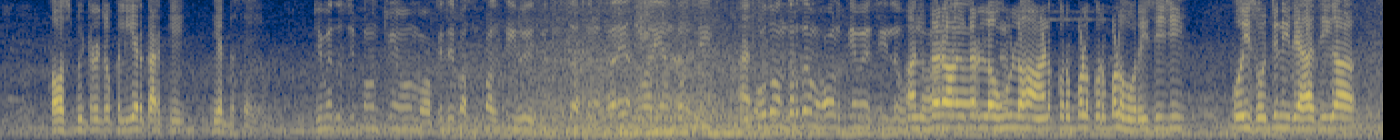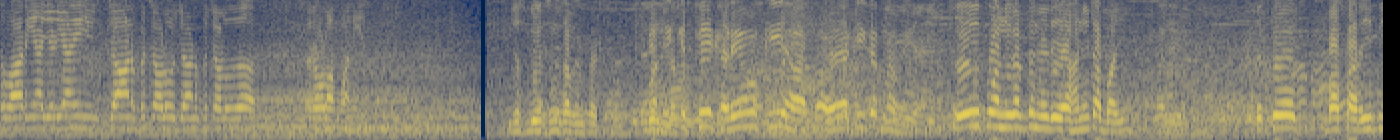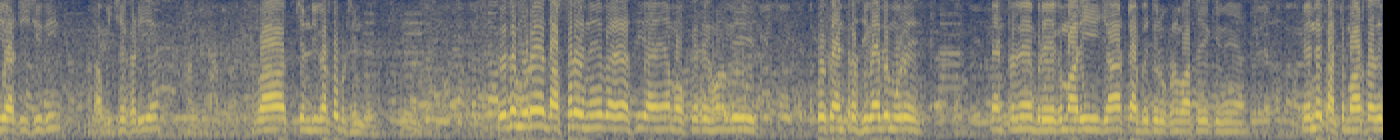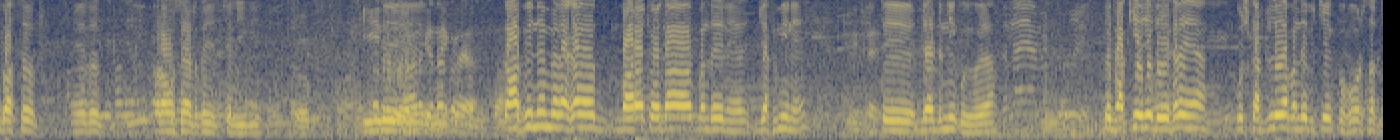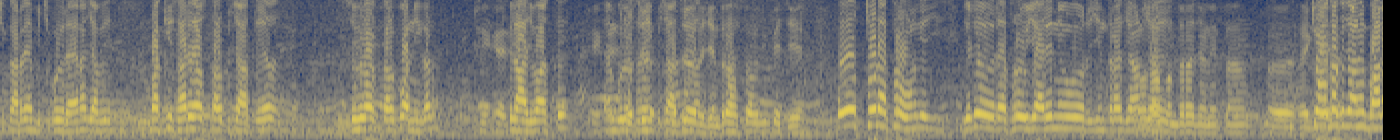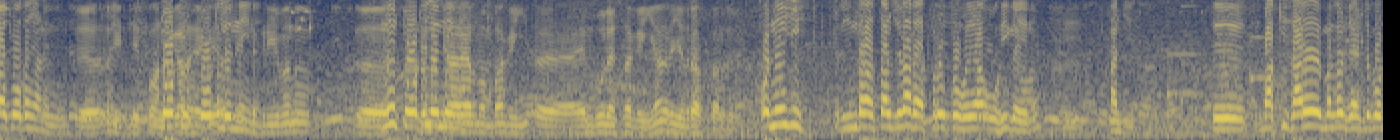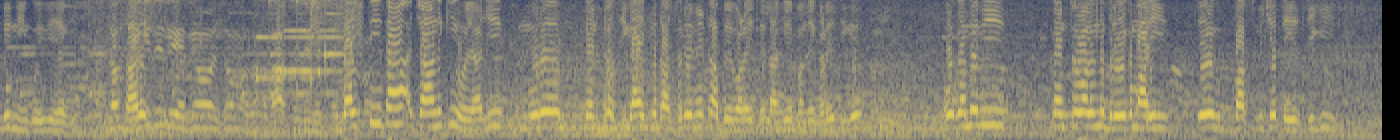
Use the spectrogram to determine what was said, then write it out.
ਹਸਪੀਟਲ ਚੋਂ ਕਲੀਅਰ ਕਰਕੇ ਫਿਰ ਦੱਸਿਆ ਜਾਊ ਜਿਵੇਂ ਤੁਸੀਂ ਪਹੁੰਚੇ ਹੋ ਮੌਕੇ ਤੇ ਬੱਸ ਪਲਟੀ ਹੋਈ ਸੀ ਤੁਸੀਂ ਦੱਸ ਰਹੇ ਹੋ ਸਾਰੀਆਂ ਸਵਾਰੀਆਂ ਅੰਦਰ ਸੀ। ਉਦੋਂ ਅੰਦਰ ਦਾ ਮਾਹੌਲ ਕਿਵੇਂ ਸੀ? ਲਹੂ ਅੰਦਰ? ਅੰਦਰ ਲਹੂ ਲਹਾਨ ਕੁਰਬਲ ਕੁਰਬਲ ਹੋ ਰਹੀ ਸੀ ਜੀ। ਕੋਈ ਸੁੱਝ ਨਹੀਂ ਰਿਹਾ ਸੀਗਾ। ਸਵਾਰੀਆਂ ਜਿਹੜੀਆਂ ਸੀ ਜਾਨ ਬਚਾਲੋ ਜਾਨ ਬਚਾਲੋ ਦਾ ਰੌਲਾ ਪਾ ਰਹੀਆਂ ਸੀ। ਜਸਬੀਰ ਸਿੰਘ ਸਬ ਇੰਸਪੈਕਟਰ ਕਿੱਥੇ ਖੜੇ ਹੋ? ਕੀ ਹਾਦਸਾ ਹੋਇਆ? ਕੀ ਘਟਨਾ ਹੋਈ? ਹੈ ਇਹ ਭਵਾਨੀਗੜ੍ਹ ਦੇ ਨੇੜੇ ਆ ਹਨੀ ਢਾਬਾ ਜੀ। ਹਾਂਜੀ। ਇੱਕ ਬੱਸ ਆ ਰਹੀ ਪੀਆਰਟੀਸੀ ਦੀ। ਆ ਪਿੱਛੇ ਖੜੀ ਹੈ। ਵਾ ਚੰਡੀਗੜ੍ਹ ਤੋਂ ਬਠਿੰਡੇ। ਇਹਦੇ ਮੂਰੇ ਦੱਸ ਰਹੇ ਨੇ ਵੈਸੇ ਅਸੀਂ ਆਏ ਆ ਮੌਕੇ ਤੇ ਹੁਣ ਵੀ ਕੋਈ ਕੈਂਟਰ ਸੀਗਾ ਇਹਦੇ ਮੂਰੇ ਕੈਂਟਰ ਨੇ ਬ੍ਰੇਕ ਮਾਰੀ ਜਾਂ ਢਾਬੇ ਤੇ ਰੁਕਣ ਵਾਸਤੇ ਕਿਵੇਂ ਆ। ਇਹਨੇ ਕੱਟ ਮਾਰਤਾ ਤੇ ਬੱਸ ਇਹ ਰੌਂਗ ਸਾਈਡ ਤੇ ਚਲੀ ਗਈ। ਕੀ ਨੁਕਸਾਨ ਕਿੰਨਾ ਕੁ ਹੋਇਆ? ਕਾਫੀ ਨੇ ਮੇਰਾ ਖਿਆਲ 12 14 ਬੰਦੇ ਨੇ ਜ਼ਖਮੀ ਨੇ। ਤੇ ਡੈੱਡ ਨਹੀਂ ਕੋਈ ਹੋਇਆ। ਤੇ ਬਾਕੀ ਅਜੇ ਦੇਖ ਰਹੇ ਆ ਕੁਝ ਕੱਢ ਲਿਆ ਬੰਦੇ ਵਿੱਚ ਇੱਕ ਹੋਰ ਸਰਚ ਕਰ ਰਹੇ ਆ ਵਿੱਚ ਕੋਈ ਰਹਿ ਨਾ ਜਾਵੇ। ਬਾਕੀ ਸਾਰੇ ਹਸਪਤਾਲ ਪਹੁੰਚਾਤੇ ਆ। ਸਿਵਲ ਹਸਪਤਾਲ ਭਵਾਨੀਗੜ੍ਹ। ਠੀਕ ਹੈ ਜੀ। ਇਲਾਜ ਵਾਸਤੇ ਐਂਬੂਲੈਂਸ ਰਾਹੀਂ ਪਹੁੰਚਾਤੇ ਰਜਿੰਦਰ ਹਸਪਤਾਲ ਵੀ ਭੇਜੇ ਆ। ਉਹ ਉੱਥੋਂ ਰੈਫਰ ਹੋਣਗੇ ਜੀ। ਜਿਹੜੇ ਰੈਫਰ ਹੋਈ ਜਾ ਰਹੇ ਨੇ ਉਹ ਰਜਿੰਦਰਾ ਜਾਣ 14 ਜਾਏ। 15 ਜਣੇ ਤਾਂ ਅਹ, ਹੈਗੇ 14 ਕੁ ਜਾਣੇ 12 14 ਜਾਣੇ ਨੇ। ਅਹ, ਇੱਥੇ ਟੋਟਲ ਹੈਗੇ ਇੰਨੇ ਹੀ ਨੇ। ਤਕਰੀਬਨ ਨਹੀਂ, total ਇੰਨੇ ਚਾਰ ਨੇ। ਐਲਬਮਾਂ ਗਈਆਂ ਅਹ, ਐਂਬੂਲੈਂਸਾਂ ਗਈਆਂ ਰਜਿੰਦਰ ਹਸਪਤਾਲ ਦੇ ਵਿੱਚ। ਉਹ ਨਹੀਂ ਜੀ ਰਜਿੰਦਰਾ ਹਸਪਤਾਲ ਜਿਹੜਾ ਰੈਫਰ ਉੱਥੋਂ ਹੋਇਆ ਉਹੀ ਗਏ ਨੇ। ਹਾਂਜੀ। ਤੇ ਬਾਕੀ ਸਾਰੇ ਮਤਲਬ ਡੈੱਡ ਬੋਡੀ ਨਹੀਂ ਕੋਈ ਵੀ ਹੈਗੀ। ਸਾਰੇ ਸਾਰੇ ਕਿਹਦੀ ਦੇਖਦੇ ਹੋ ਇਸ ਹਾਦਸੇ ਦੇ ਵਿੱਚ? ਗਲਤੀ ਤਾਂ ਅਚਾਨਕ ਹੀ ਹੋਇਆ ਜੀ। ਮੂਰੇ ਕੈਂਟਰ ਸੀਗਾ ਇੱਕ ਦੱਸ ਰਹੇ ਨੇ ਢਾਬੇ ਵਾਲੇ ਇੱਥੇ ਲਾਗੇ ਬੰਦੇ ਖੜੇ ਸੀਗੇ। ਉਹ ਕਹਿੰਦੇ ਵੀ ਕੈਂਟਰ ਵਾਲੇ ਨੇ ਬ੍ਰੇਕ ਮਾਰੀ ਤੇ ਬੱਸ ਪਿੱਛੇ ਤੇਜ਼ ਸੀਗੀ।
